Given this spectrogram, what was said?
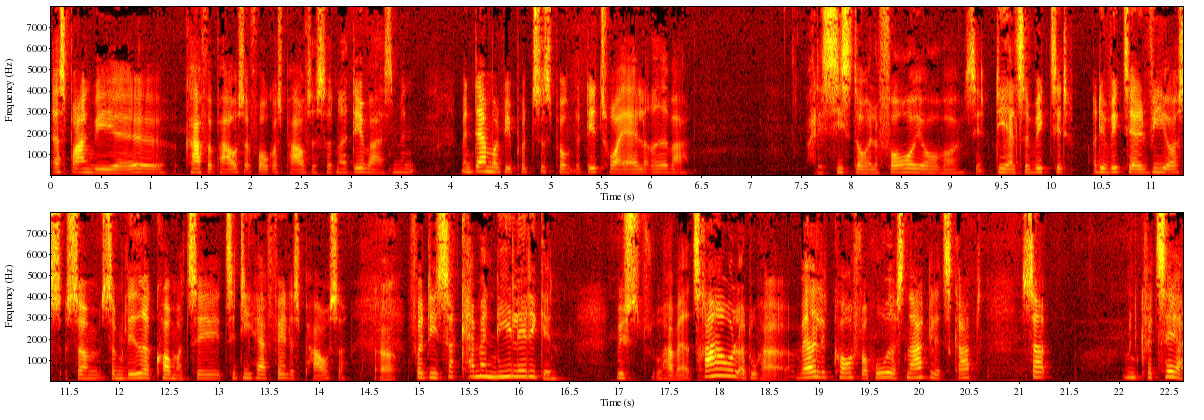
Der sprang vi øh, kaffepauser, frokostpauser, sådan noget, det var simpelthen, men, men der måtte vi på et tidspunkt, og det tror jeg allerede var, var det sidste år eller forrige år, hvor siger, det er altså vigtigt, og det er vigtigt, at vi også som, som ledere kommer til, til de her fælles pauser. Ja. Fordi så kan man lige lidt igen. Hvis du har været travl, og du har været lidt kort for hovedet og snakket lidt skrabt, så en kvarter,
